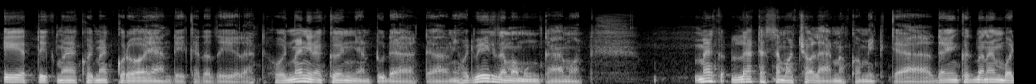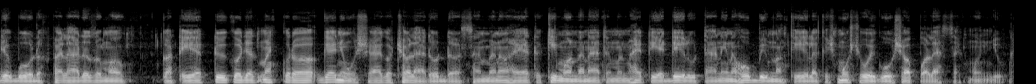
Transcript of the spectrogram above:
értik meg, hogy mekkora ajándék ez az élet, hogy mennyire könnyen tud eltelni, hogy végzem a munkámat, meg leteszem a családnak, amit kell, de én közben nem vagyok boldog, feláldozom a értük, hogy ez mekkora genyóság a családoddal szemben, ahelyett, hogy kimondanád, hogy heti egy délután én a hobbimnak élek, és mosolygós apa leszek mondjuk.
